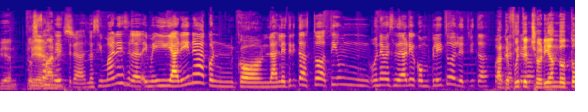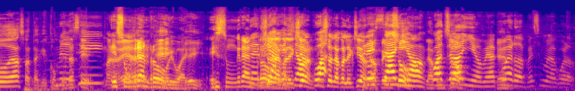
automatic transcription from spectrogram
Bien. Los Bien. Imanes. letras, los imanes la- y arena con, con las letritas, todo. Tiene un, un abecedario completo de letritas. Ah, te las fuiste choreando todas hasta que completaste. sí. Bueno, es un bien. gran robo Ey, igual. ey. Es un gran Hizo robo. la colección, cua- hizo la colección. Tres La pensó, años, la cuatro pensó. años, me acuerdo, eso me lo acuerdo.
